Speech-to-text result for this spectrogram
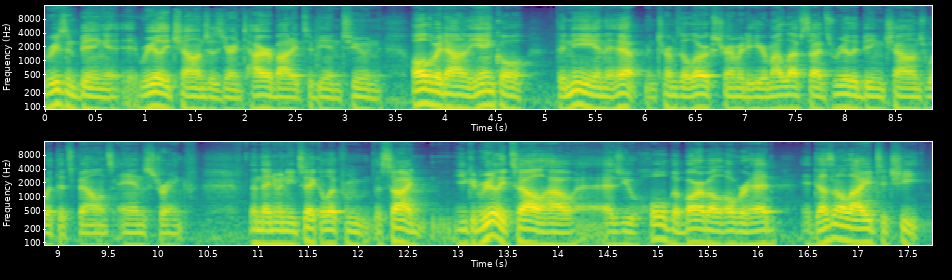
The reason being, it, it really challenges your entire body to be in tune all the way down to the ankle, the knee, and the hip. In terms of lower extremity here, my left side's really being challenged with its balance and strength. And then when you take a look from the side, you can really tell how as you hold the barbell overhead, it doesn't allow you to cheat.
